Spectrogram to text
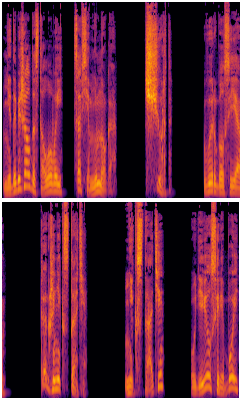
Не добежал до столовой совсем немного. «Черт!» — выругался я. «Как же не кстати!» «Не кстати?» — удивился Рябой,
